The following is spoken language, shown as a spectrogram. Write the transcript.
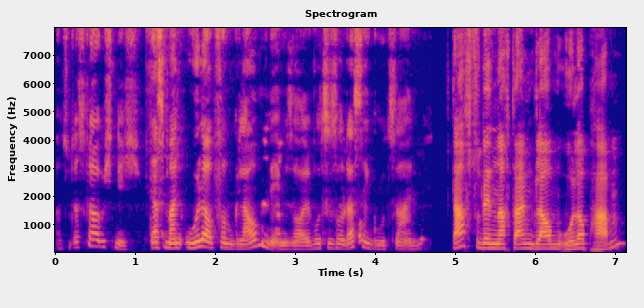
Also das glaube ich nicht. Dass man Urlaub vom Glauben nehmen soll, wozu soll das denn gut sein? Darfst du denn nach deinem Glauben Urlaub haben?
